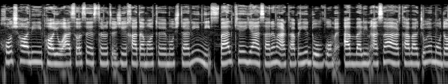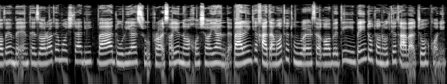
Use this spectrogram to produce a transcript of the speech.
خوشحالی پای و اساس استراتژی خدمات مشتری نیست بلکه یه اثر مرتبه دومه. اولین اثر توجه مداوم به انتظارات مشتری و دوری از سورپرایز های ناخوشاینده. برای اینکه خدماتتون رو ارتقا بدین به این دوتا نکته توجه کنید.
